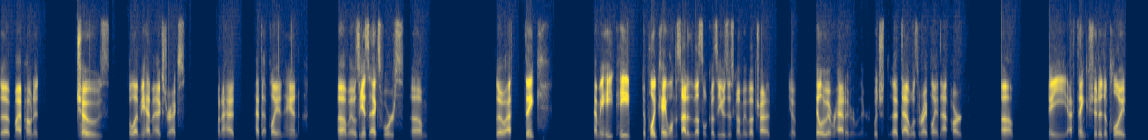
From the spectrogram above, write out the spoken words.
uh, my opponent chose to let me have my extracts when I had had that play in hand. Um, it was against X Force. Um, so I think, I mean, he he deployed cable on the side of the vessel because he was just going to move up, try to you know kill whoever had it over there, which that that was the right play in that part. Um, he I think should have deployed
